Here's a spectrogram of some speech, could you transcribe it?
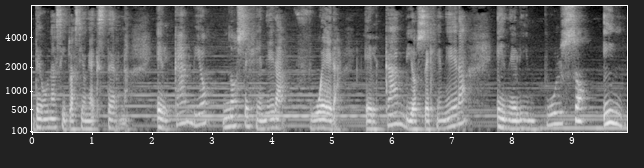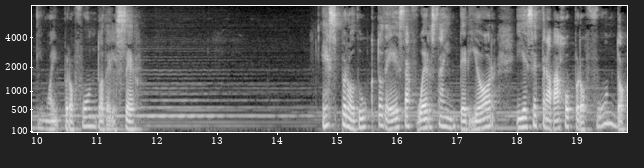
de una situación externa. El cambio no se genera fuera, el cambio se genera en el impulso íntimo y profundo del ser es producto de esa fuerza interior y ese trabajo profundo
